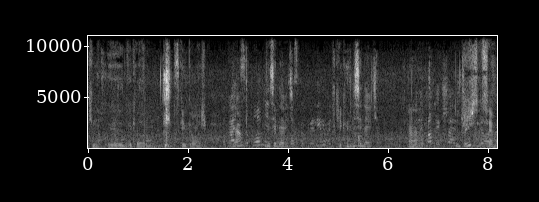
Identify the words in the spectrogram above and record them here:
Які нахуй 2 кілограми? Скільки ти важиш? Пока Я? не запомните, 10,9. буду вас контролировать. Скільки? 10,9. А, Ну ти? 67.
